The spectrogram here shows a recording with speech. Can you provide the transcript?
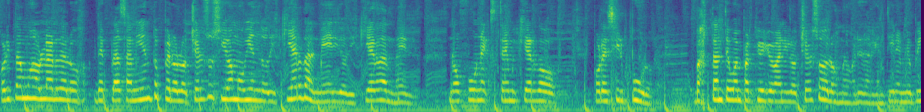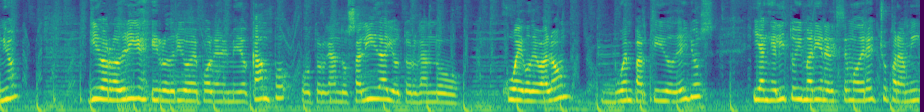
ahorita vamos a hablar de los desplazamientos, pero los Chelsea se iba moviendo de izquierda al medio, de izquierda al medio. No fue un extremo izquierdo, por decir puro. Bastante buen partido Giovanni Lo de los mejores de Argentina en mi opinión. Guido Rodríguez y Rodrigo de Paul en el medio campo, otorgando salida y otorgando juego de balón. Buen partido de ellos. Y Angelito y María en el extremo derecho, para mí,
